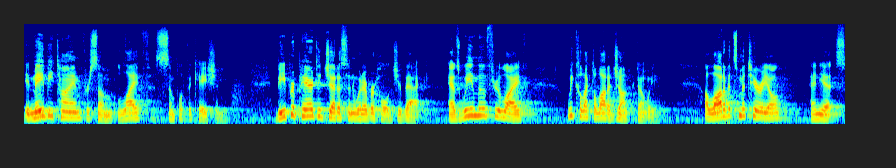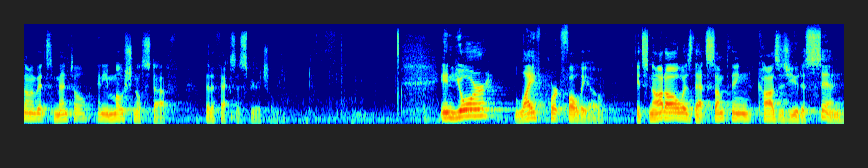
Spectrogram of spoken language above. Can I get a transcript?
It may be time for some life simplification. Be prepared to jettison whatever holds you back. As we move through life, we collect a lot of junk, don't we? A lot of it's material, and yet some of it's mental and emotional stuff that affects us spiritually. In your life portfolio, it's not always that something causes you to sin,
